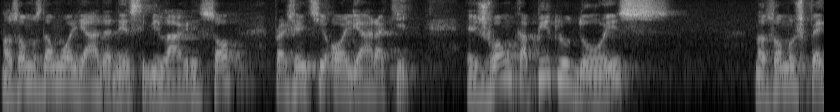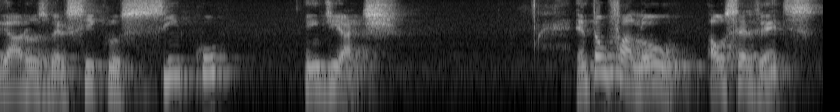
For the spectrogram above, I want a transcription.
Nós vamos dar uma olhada nesse milagre só para a gente olhar aqui. João capítulo 2, nós vamos pegar os versículos 5 em diante. Então falou aos serventes:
